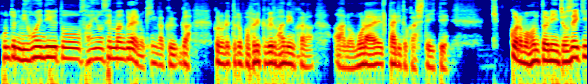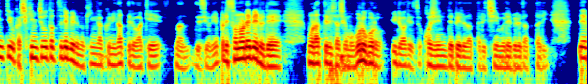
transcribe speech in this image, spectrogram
本当に日本円で言うと3、4千万ぐらいの金額が、このレトロパブリックグッドファンディングから、あの、もらえたりとかしていて、結構なもう本当に助成金っていうか資金調達レベルの金額になってるわけなんですよね。やっぱりそのレベルでもらってる人たちがもうゴロゴロいるわけですよ。個人レベルだったり、チームレベルだったり。で、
